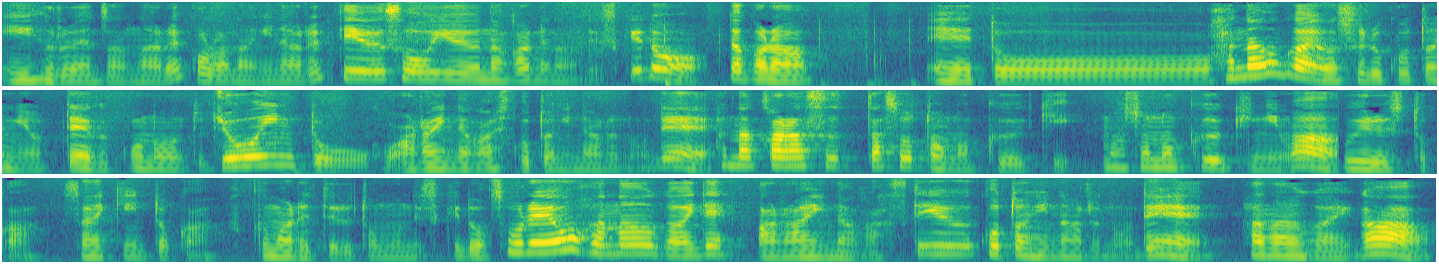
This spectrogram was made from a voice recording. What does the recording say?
インフルエンザになるコロナになるっていういうそういう流れなんですけどだからえっ、と鼻うがいをすることによってこの上咽頭を洗い流すことになるので鼻から吸った外の空気、まあ、その空気にはウイルスとか細菌とか含まれてると思うんですけどそれを鼻うがいで洗い流すっていうことになるので鼻うがいが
